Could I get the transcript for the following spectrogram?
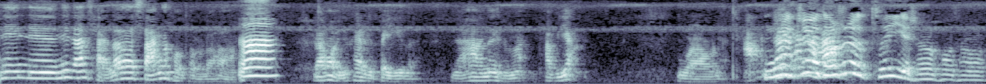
那那那咱采了三个猴头了哈，啊，然后我就开始背了，然后那什么，他不让，wow 了啊！你看，这都是纯野生猴头，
